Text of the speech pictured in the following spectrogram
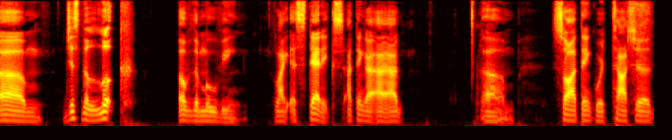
um, just the look of the movie, like aesthetics. I think I, I, I um, saw I think where Tasha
